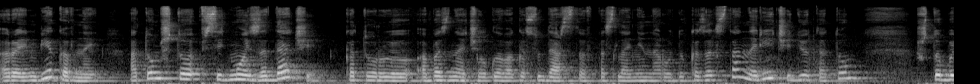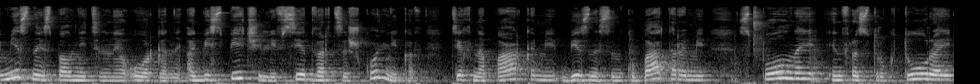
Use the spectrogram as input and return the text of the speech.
Раимбековной о том, что в седьмой задаче, которую обозначил глава государства в послании народу Казахстана, речь идет о том, чтобы местные исполнительные органы обеспечили все дворцы школьников технопарками, бизнес-инкубаторами, с полной инфраструктурой,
